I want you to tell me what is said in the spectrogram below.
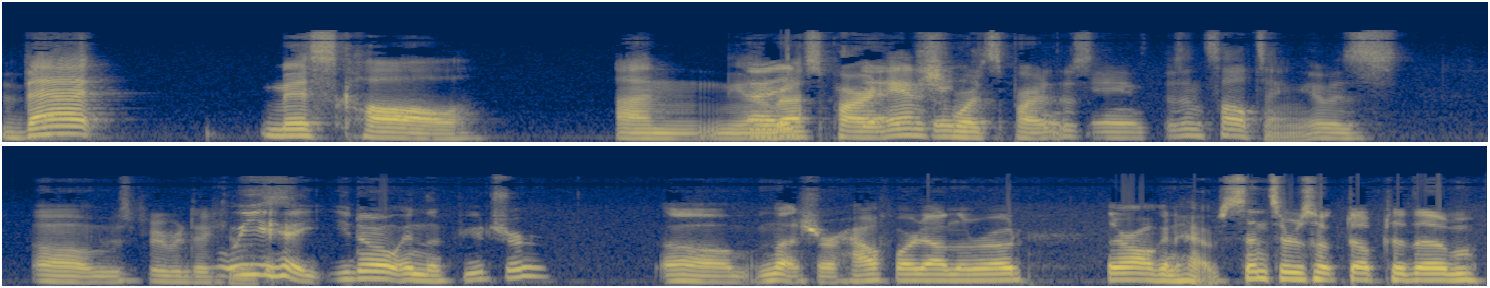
that miscall on you know, Uh, the ref's part yeah, and changed Schwartz's part whole was, game. was insulting. It was um, it was pretty ridiculous. Well, yeah, hey, you know, in the future, um, I'm not sure how far down the road, they're all going to have sensors hooked up to them.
